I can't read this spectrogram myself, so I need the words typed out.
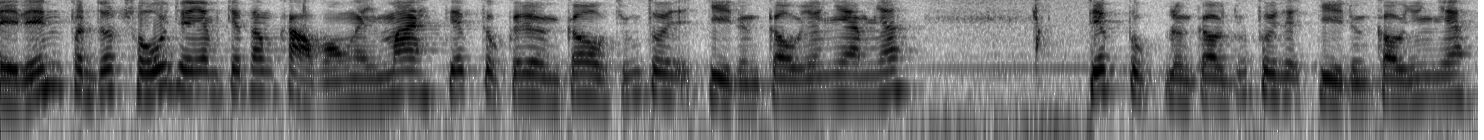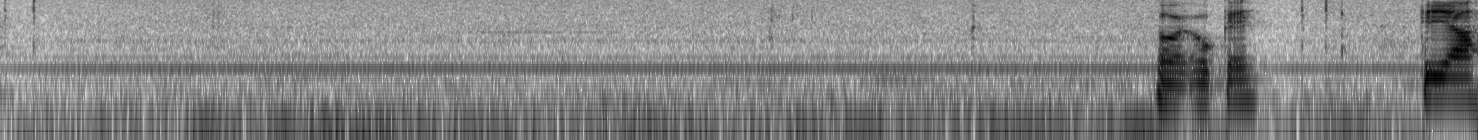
để đến phần chốt số cho anh em cho tham khảo vào ngày mai. Tiếp tục cái đường cầu chúng tôi sẽ chỉ đường cầu cho anh em nhé. Tiếp tục đường cầu chúng tôi sẽ chỉ đường cầu cho anh em. Rồi ok. Thì à,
